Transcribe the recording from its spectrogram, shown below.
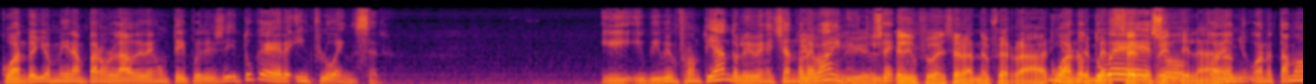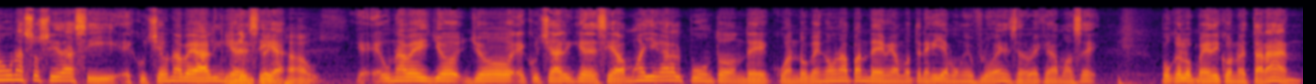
cuando ellos miran para un lado y ven un tipo y dicen, ¿y tú qué eres? Influencer. Y, y, viven fronteándole, viven echándole Sí, vaina. el- Entonces, el, influencer anda en Ferrari, cuando anda en tú ves Mercedes, eso, cuando, estamos en una sociedad así, escuché una vez a alguien que decía, penthouse. Que una vez yo, yo escuché a alguien que decía, vamos a llegar al punto donde cuando venga una pandemia vamos a tener que llamar a un influencer a ver qué vamos a hacer, porque los médicos no estarán.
